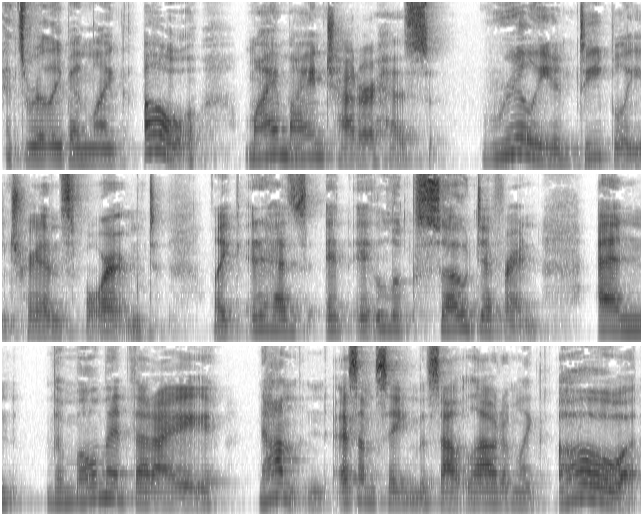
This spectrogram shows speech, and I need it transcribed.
it's really been like, oh, my mind chatter has really and deeply transformed. Like it has, it, it looks so different. And the moment that I, now as I'm saying this out loud, I'm like, oh,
